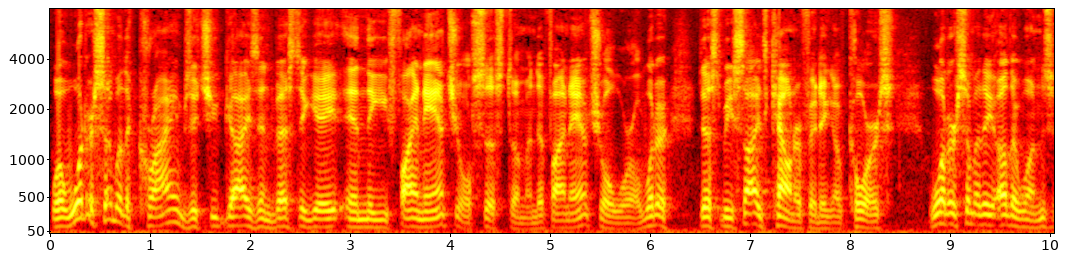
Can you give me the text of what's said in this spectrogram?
Well, what are some of the crimes that you guys investigate in the financial system and the financial world? What are just besides counterfeiting, of course? What are some of the other ones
